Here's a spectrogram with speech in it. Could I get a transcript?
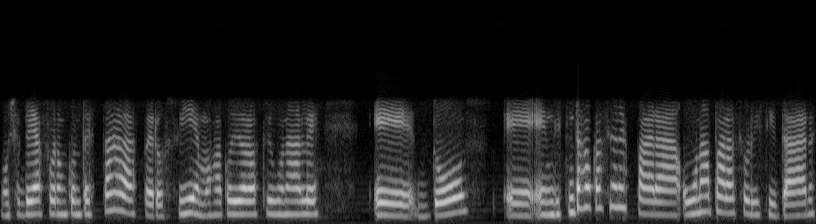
muchas de ellas fueron contestadas, pero sí hemos acudido a los tribunales eh, dos eh, en distintas ocasiones para una para solicitar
